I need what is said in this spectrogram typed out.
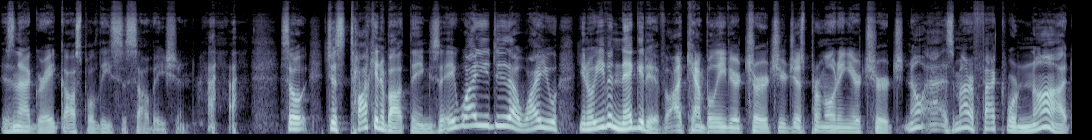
Isn't that great? Gospel leads to salvation. so just talking about things. Hey, why do you do that? Why are you, you know, even negative? I can't believe your church. You're just promoting your church. No, as a matter of fact, we're not.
